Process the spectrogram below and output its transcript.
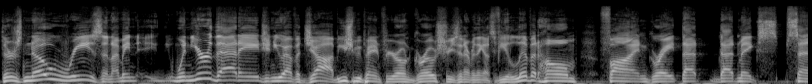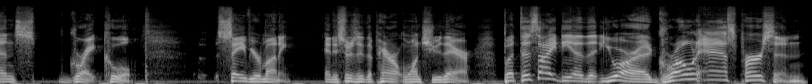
There's no reason. I mean, when you're that age and you have a job, you should be paying for your own groceries and everything else. If you live at home, fine, great. That that makes sense. Great, cool. Save your money. And especially the parent wants you there. But this idea that you are a grown ass person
